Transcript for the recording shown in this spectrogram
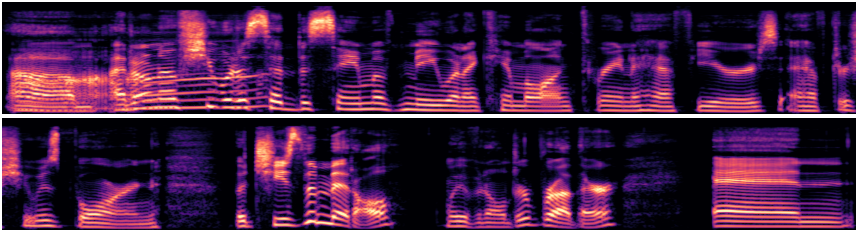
Um, I don't know if she would have said the same of me when I came along three and a half years after she was born, but she's the middle. We have an older brother, and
